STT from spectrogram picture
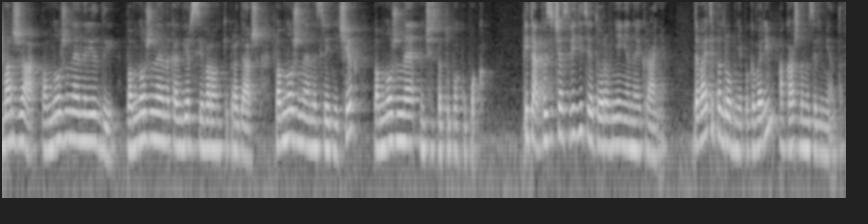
маржа, помноженная на ряды, помноженная на конверсии воронки продаж, помноженная на средний чек, помноженная на частоту покупок. Итак, вы сейчас видите это уравнение на экране. Давайте подробнее поговорим о каждом из элементов.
